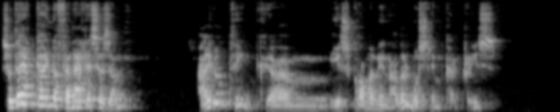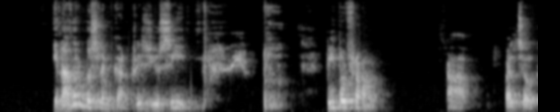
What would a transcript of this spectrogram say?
So, that kind of fanaticism, I don't think um, is common in other Muslim countries. In other Muslim countries, you see people from uh, well, so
